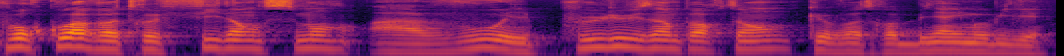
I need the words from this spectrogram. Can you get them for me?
Pourquoi votre financement à vous est plus important que votre bien immobilier?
